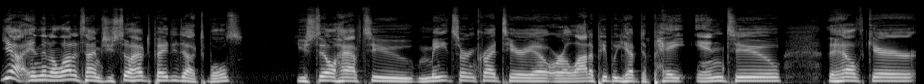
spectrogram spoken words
Yeah. And then a lot of times you still have to pay deductibles you still have to meet certain criteria, or a lot of people you have to pay into the healthcare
